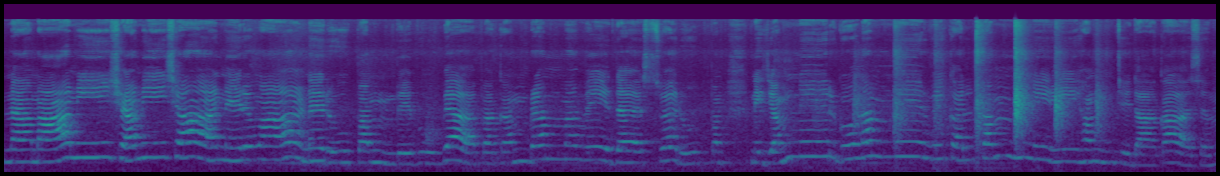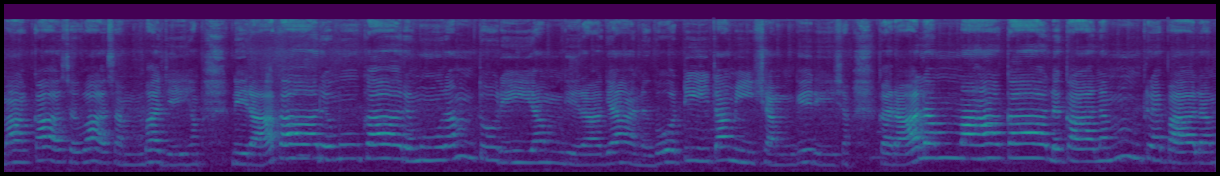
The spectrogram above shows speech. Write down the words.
नमामि शमीशा निर्वाणरूपं, विभुव्यापकं ब्रह्मवेदस्वरूपं, निजं निर्गुणं, निर्विकल्पं निरीहं चिदाकाशमाकाशवासं भजेऽहं निराकारमुकारमूरं तुरीयं गिराज्ञानगोटितमीशं गिरीशं। करालं महाकालकालं कृपालं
